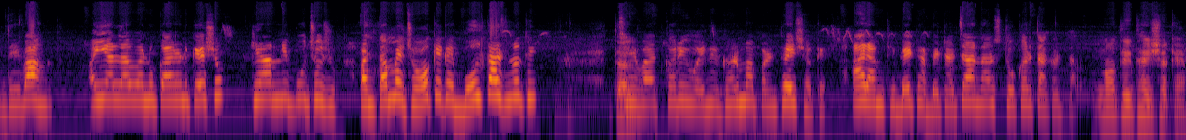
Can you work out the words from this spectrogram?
દેવાંગ અહીંયા લાવવાનું કારણ કહેશો? ક્યારની પૂછું છું. પણ તમે જો કે કંઈ બોલતા જ નથી. જે વાત કરી હોય ને ઘરમાં પણ થઈ શકે. આરામથી બેઠા બેઠા ચા નાસ્તો કરતા કરતા. નથી થઈ શકે.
